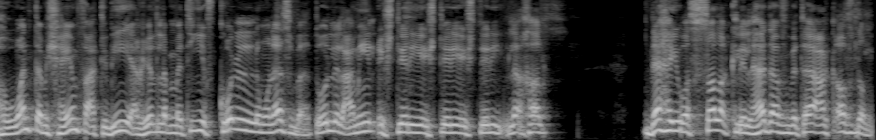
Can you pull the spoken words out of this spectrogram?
هو أنت مش هينفع تبيع غير لما تيجي في كل مناسبة تقول للعميل اشتري اشتري اشتري. لا خالص. ده هيوصلك للهدف بتاعك أفضل.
